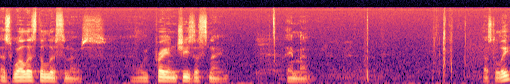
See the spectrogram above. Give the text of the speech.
as well as the listeners. And we pray in Jesus' name. Amen. Pastor Lee?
